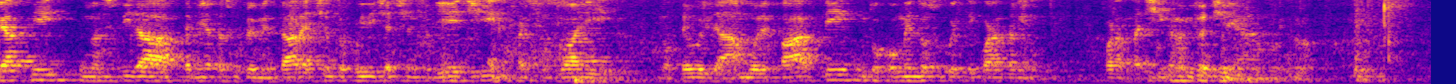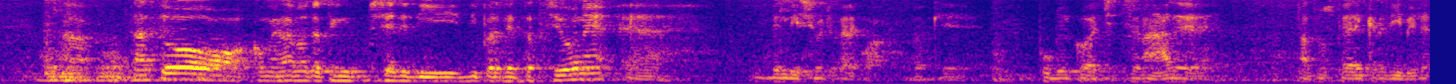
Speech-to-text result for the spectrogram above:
Avevo Gabbiati una sfida terminata supplementare 115 a 110, percentuali notevoli da ambo le parti, un tuo commento su questi 40 minuti? 45, 45 purtroppo. Allora, intanto, come avevamo detto in sede di, di presentazione, è bellissimo giocare qua, perché il pubblico è eccezionale, l'atmosfera è incredibile.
